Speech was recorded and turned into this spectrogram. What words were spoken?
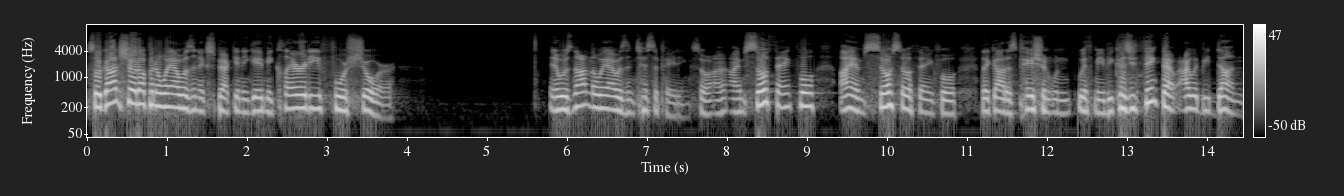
So God showed up in a way I wasn't expecting. He gave me clarity for sure. And it was not in the way I was anticipating. So I, am so thankful. I am so, so thankful that God is patient when, with me because you'd think that I would be done,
